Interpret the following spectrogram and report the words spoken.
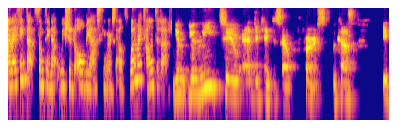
And I think that's something that we should all be asking ourselves: What am I talented at? You you need to educate yourself first because if,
